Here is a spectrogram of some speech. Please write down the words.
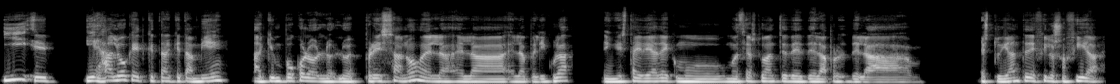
Y, eh, y es algo que, que, también aquí un poco lo, expresa ¿no? en, la, en, la, película, en esta idea de, como, como decías tú antes, de, de, la, de la estudiante de filosofía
